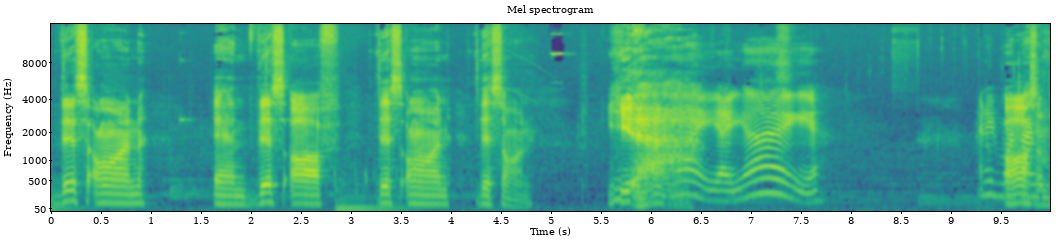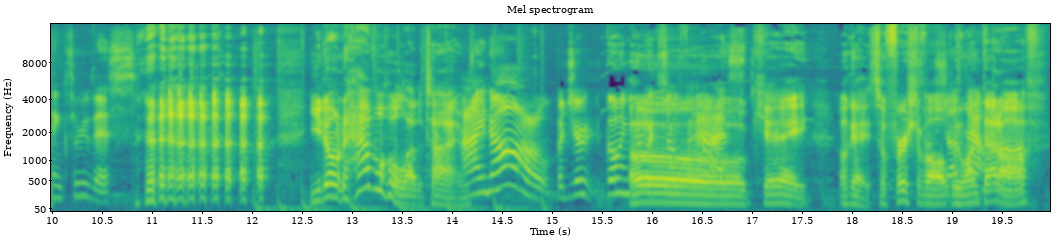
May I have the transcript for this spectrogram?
This on, and this off. This on. This on. Yeah. Ay, ay, ay. I need more time to think through this. you don't have a whole lot of time. I know, but you're going through it so fast. Okay. Okay. So first of So all, we want that that off. off.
